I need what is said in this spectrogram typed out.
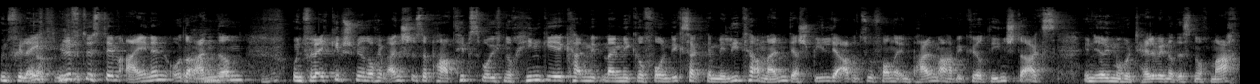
Und vielleicht hilft es dem einen oder Oder anderen. anderen. Und vielleicht gibst du mir noch im Anschluss ein paar Tipps, wo ich noch hingehen kann mit meinem Mikrofon. Wie gesagt, der Melita-Mann, der spielt ja ab und zu vorne in Palma, habe ich gehört, dienstags in irgendeinem Hotel, wenn er das noch macht.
